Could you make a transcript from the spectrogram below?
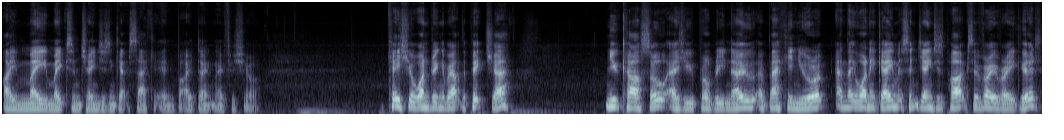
I may make some changes and get Saka in, but I don't know for sure. In case you're wondering about the picture, Newcastle, as you probably know, are back in Europe and they won a game at St James's Park, so very, very good.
